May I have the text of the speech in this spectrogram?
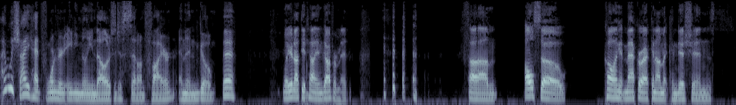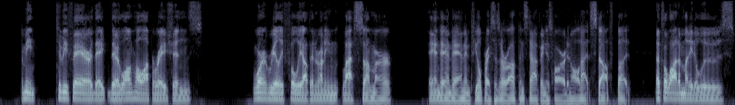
I wish I had $480 million to just set on fire and then go, eh. Well, you're not the Italian government. um, also, calling it macroeconomic conditions. I mean, to be fair, they their long haul operations weren't really fully up and running last summer, and and and and fuel prices are up and staffing is hard and all that stuff. But that's a lot of money to lose,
